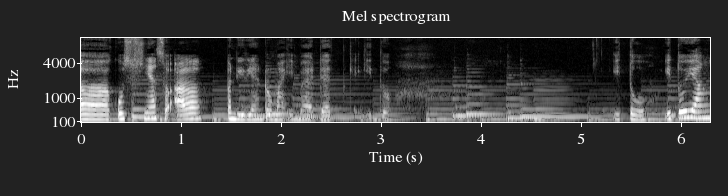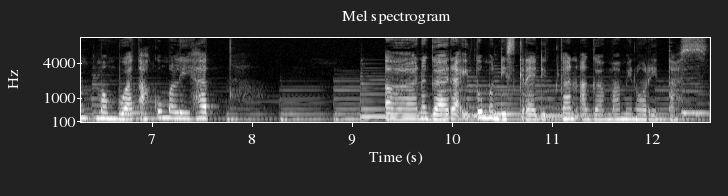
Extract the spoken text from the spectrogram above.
uh, khususnya soal pendirian rumah ibadat kayak gitu. Itu itu yang membuat aku melihat uh, negara itu mendiskreditkan agama minoritas.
